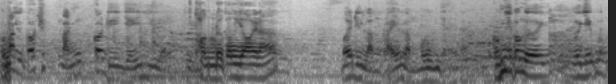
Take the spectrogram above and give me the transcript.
Cũng Mà- như có sức mạnh có địa vị gì vậy đó. thì Thuần được con voi đó. Ừ. mới đi làm rẫy làm buôn vậy đó. Cũng như có người người Việt mình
